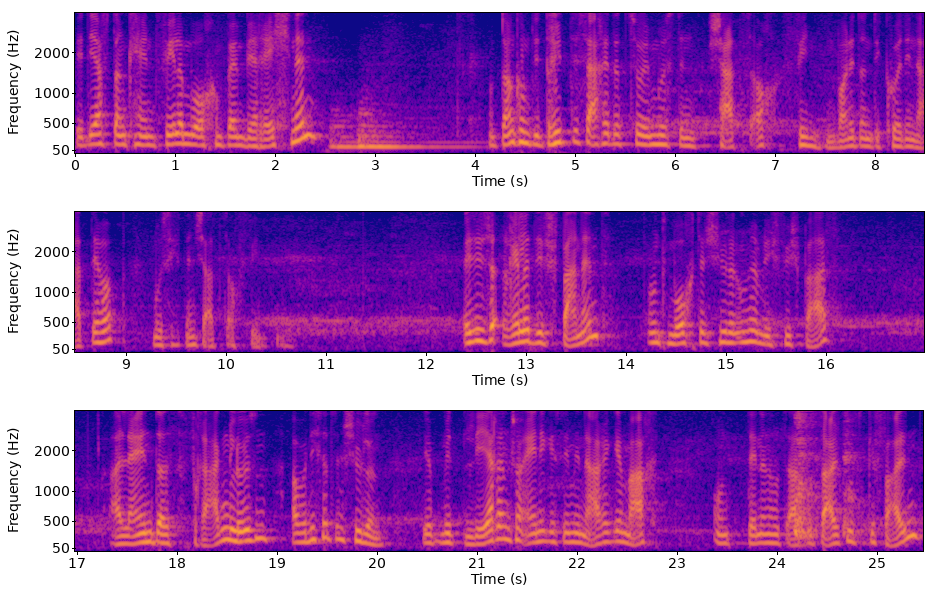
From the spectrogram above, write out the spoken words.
ich darf dann keinen Fehler machen beim Berechnen und dann kommt die dritte Sache dazu, ich muss den Schatz auch finden. Wenn ich dann die Koordinate habe, muss ich den Schatz auch finden. Es ist relativ spannend und macht den Schülern unheimlich viel Spaß. Allein das Fragen lösen, aber nicht nur den Schülern. Ich habe mit Lehrern schon einige Seminare gemacht und denen hat es auch total gut gefallen.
